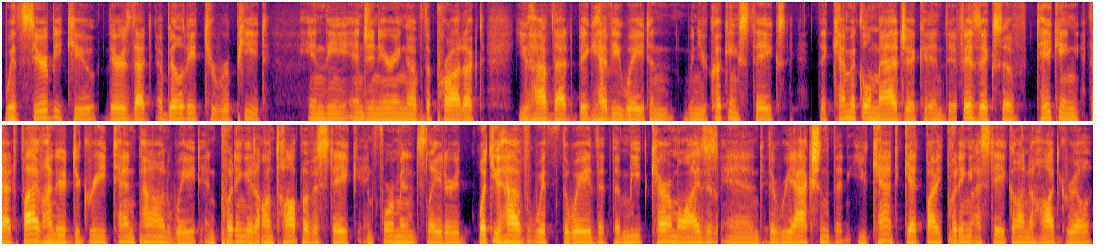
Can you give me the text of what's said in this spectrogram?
With SearBQ, there's that ability to repeat in the engineering of the product. You have that big heavy weight and when you're cooking steaks, the chemical magic and the physics of taking that 500 degree 10 pound weight and putting it on top of a steak and four minutes later what you have with the way that the meat caramelizes and the reaction that you can't get by putting a steak on a hot grill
